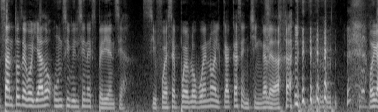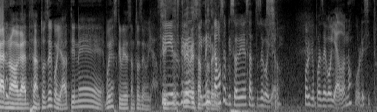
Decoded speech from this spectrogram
Santos degollado, un civil sin experiencia. Si fuese pueblo bueno, el cacas en chinga le da jale. Oiga, no, Santos degollado tiene... Voy a escribir de Santos degollado. Sí, Sí, eso escribe decir. Santos Necesitamos episodio de Santos Degollado. Porque pues degollado, ¿no? Pobrecito.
